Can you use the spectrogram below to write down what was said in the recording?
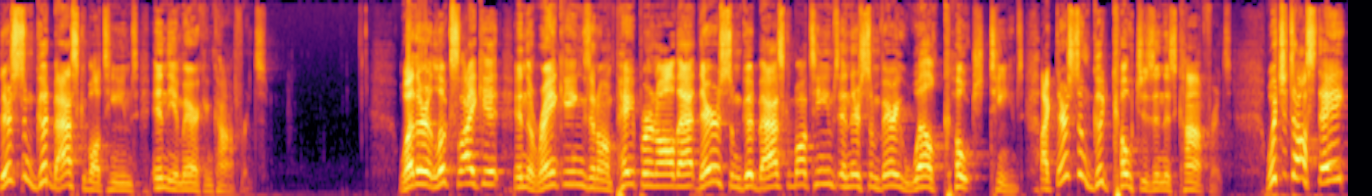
there's some good basketball teams in the American Conference. Whether it looks like it in the rankings and on paper and all that, there are some good basketball teams and there's some very well coached teams. Like there's some good coaches in this conference. Wichita State,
